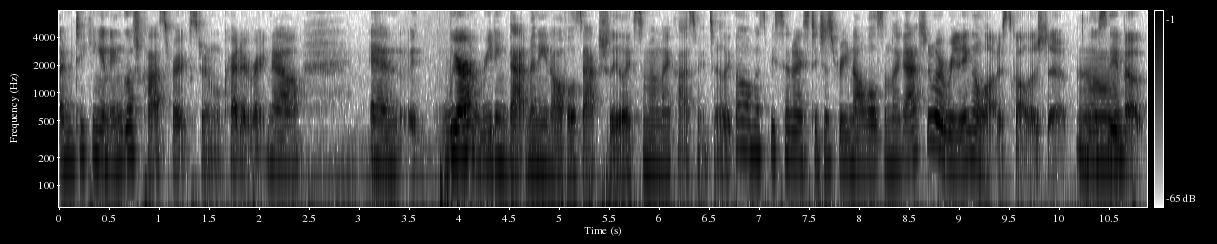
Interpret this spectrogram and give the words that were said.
I'm taking an English class for external credit right now, and we aren't reading that many novels actually. Like some of my classmates are like, "Oh, it must be so nice to just read novels." I'm like, actually, we're reading a lot of scholarship, mostly about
